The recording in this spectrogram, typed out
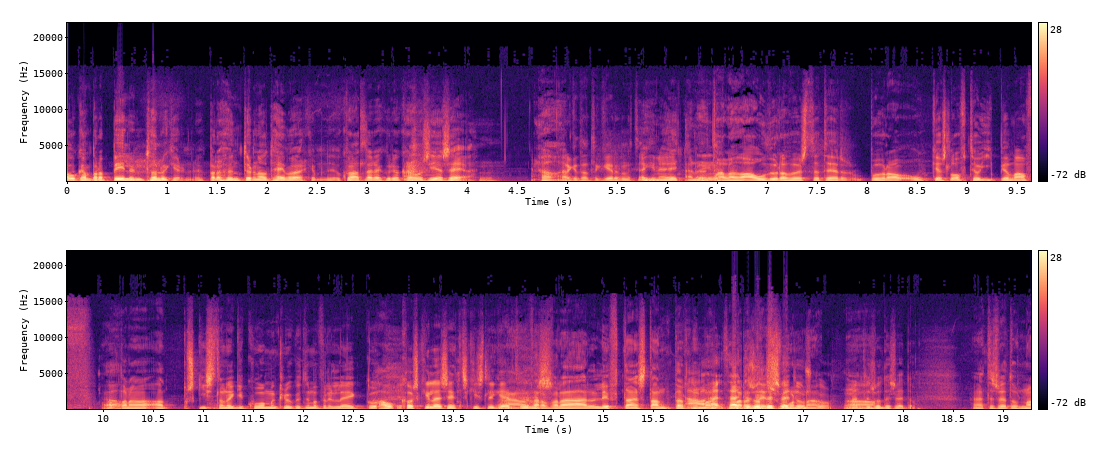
tók hann bara bilinu tölvukjörinu bara hundurinn á heimaverkefni og hvað allar ekkur á kráðu síðan að segja? Það er ekki þetta að gera neitt í- ekki neitt. En við talaðum áður að þú veist, þetta er búið á ógeðslu oft hjá IPVF að bara að skýslan ekki komin klukkutíma fyrir leik og Háká skilaði seint skísli Já, það er að fara að lifta en standard Já, þetta er svolítið sveitó sko þetta er sveit og ná,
